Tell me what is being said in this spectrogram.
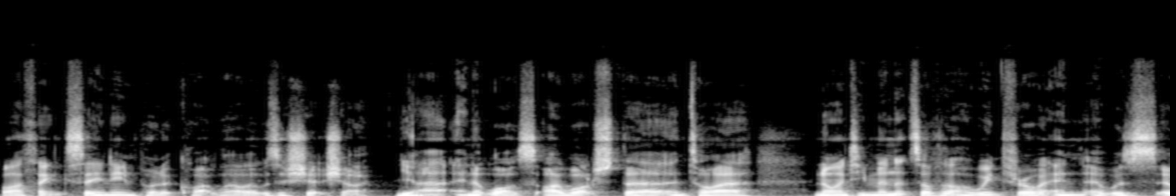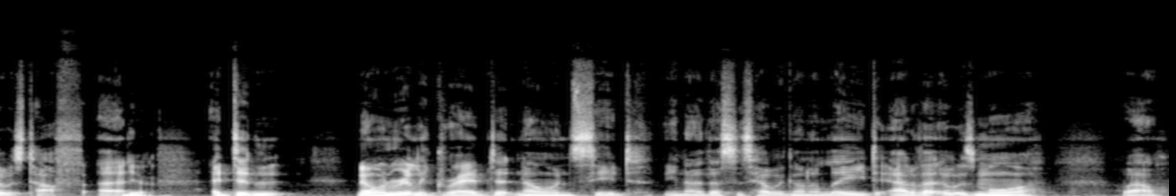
well, I think CNN put it quite well. It was a shit show. Yeah. uh, and it was. I watched the entire ninety minutes of it. I went through it, and it was it was tough. Uh, Yeah. It didn't. No one really grabbed it. No one said, you know, this is how we're going to lead out of it. It was more, well,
